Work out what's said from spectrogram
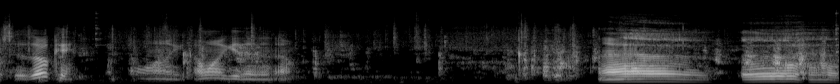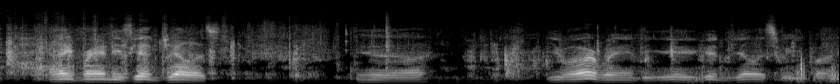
Says, okay. I want to get in it now. Ah. I think Brandi's getting jealous. Yeah. You are, Brandi. Yeah, you're getting jealous, sweetie pie.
